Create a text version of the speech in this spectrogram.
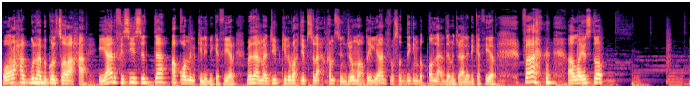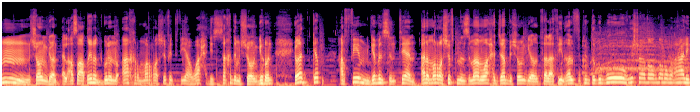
وراح أقولها بكل صراحة يانفي C 6 أقوى من كيلي بكثير. بدل ما تجيب كيلي روح جيب سلاح خمس نجوم وأعطيه اليانفي وصدقني بتطلع damage أعلى بكثير. ف الله يستر. امم شونجون الأساطير تقول إنه آخر مرة شفت فيها واحد يستخدم شونجون يا ولد كم؟ حرفيا من قبل سنتين. أنا مرة شفت من زمان واحد جاب بشونجون ثلاثين ألف وكنت أقول wow إيش هذا؟ الضرر عالي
